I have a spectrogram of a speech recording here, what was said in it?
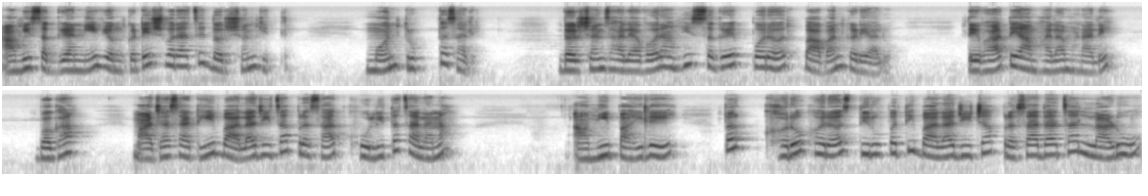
आम्ही सगळ्यांनी व्यंकटेश्वराचे दर्शन घेतले. मन तृप्त झाले. दर्शन झाल्यावर आम्ही सगळे परत बाबांकडे आलो. तेव्हा ते आम्हाला म्हणाले बघा माझ्यासाठी बालाजीचा प्रसाद खोलीतच आला ना? आम्ही पाहिले तर खरोखरच तिरुपती बालाजीच्या प्रसादाचा लाडू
